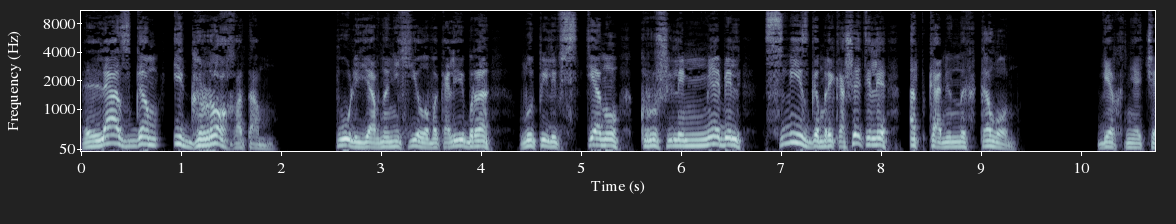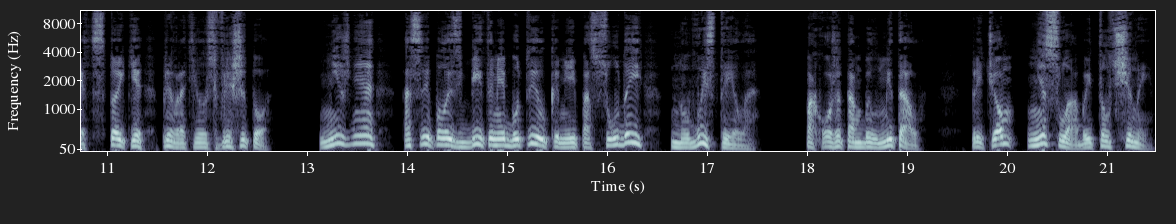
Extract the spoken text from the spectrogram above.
лязгом и грохотом. Пули явно нехилого калибра лупили в стену, крушили мебель, с визгом рикошетили от каменных колонн. Верхняя часть стойки превратилась в решето. Нижняя осыпалась битыми бутылками и посудой, но выстояла. Похоже, там был металл, причем не слабой толщины.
